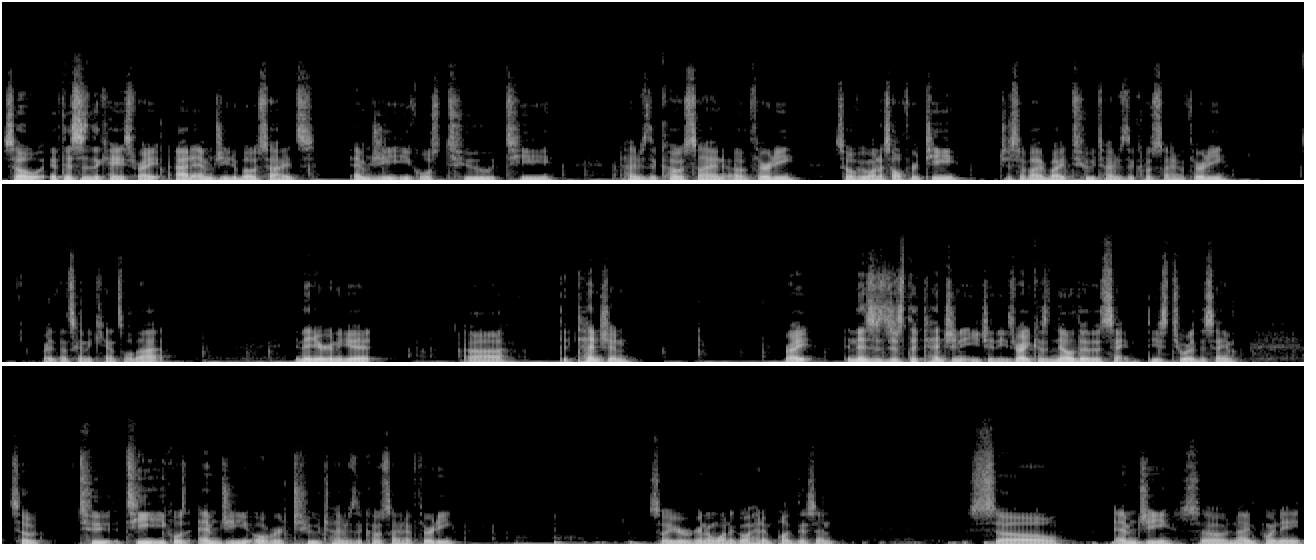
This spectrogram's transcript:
So if this is the case, right, add mg to both sides. mg equals 2t times the cosine of 30. So if we want to solve for t, just divide by 2 times the cosine of 30, right? That's going to cancel that and then you're going to get uh, the tension, right? And this is just the tension in each of these, right? Because no, they're the same. These two are the same. So two, t equals mg over 2 times the cosine of 30. So you're going to want to go ahead and plug this in. So mg, so 9.8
